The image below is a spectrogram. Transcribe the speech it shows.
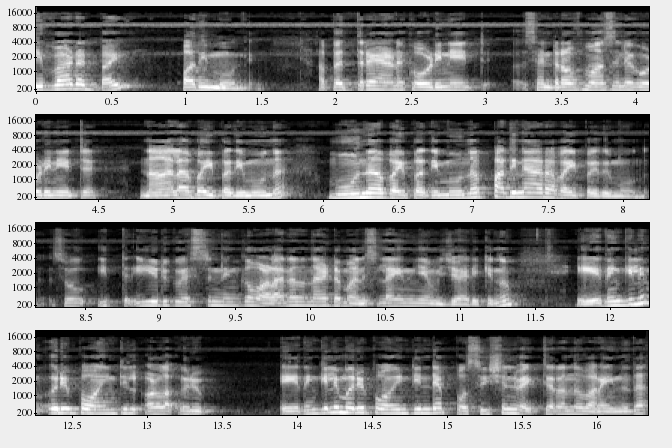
ഡിവൈഡഡ് ബൈ പതിമൂന്ന്. അപ്പൊ എത്രയാണ് കോർഡിനേറ്റ് സെന്റർ ഓഫ് മാസിന്റെ കോർഡിനേറ്റ് നാല് ബൈ പതിമൂന്ന് മൂന്ന് ബൈ പതിമൂന്ന് പതിനാറ് ബൈ പതിമൂന്ന്. സോ ഈ ഒരു ക്വസ്റ്റ്യൻ നിങ്ങൾക്ക് വളരെ നന്നായിട്ട് മനസ്സിലായി എന്ന് ഞാൻ വിചാരിക്കുന്നു. ഏതെങ്കിലും ഒരു പോയിന്റിൽ ഉള്ള ഒരു ഏതെങ്കിലും ഒരു പോയിന്റിന്റെ പൊസിഷൻ വെക്ടർ എന്ന് പറയുന്നത്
